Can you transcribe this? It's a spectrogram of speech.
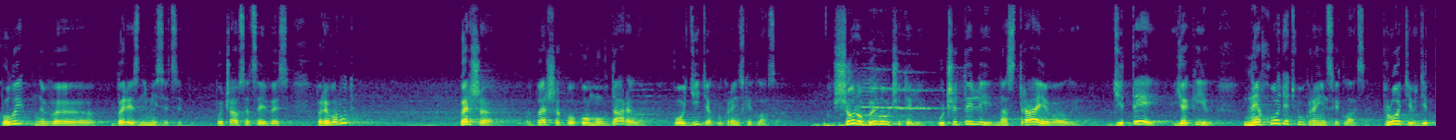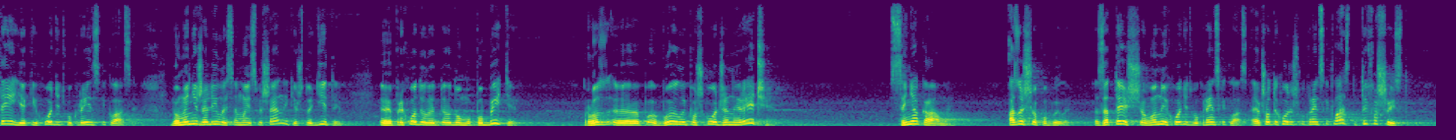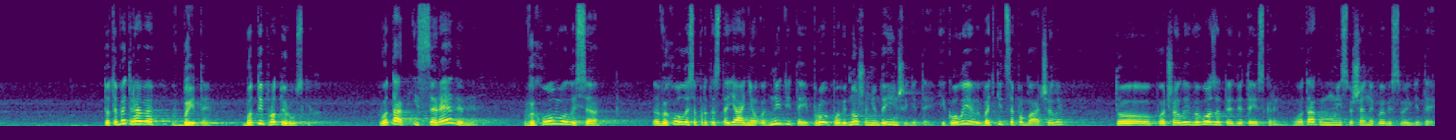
Коли в березні місяці почався цей весь переворот, перше, перше по кому вдарило по дітях в українських класах. Що робили учителі? Учителі настраювали дітей, які не ходять в українські класи, проти дітей, які ходять в українські класи. Бо мені жалілися мої священники, що діти е, приходили додому побиті, роз, е, були пошкоджені речі синяками. А за що побили? За те, що вони ходять в український клас. А якщо ти ходиш в український клас, то ти фашист. То тебе треба вбити, бо ти проти русських. Отак із середини виховувалися, виховувалося протистояння одних дітей по відношенню до інших дітей. І коли батьки це побачили, то почали вивозити дітей з Криму. Отак мій священник вивіз своїх дітей.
